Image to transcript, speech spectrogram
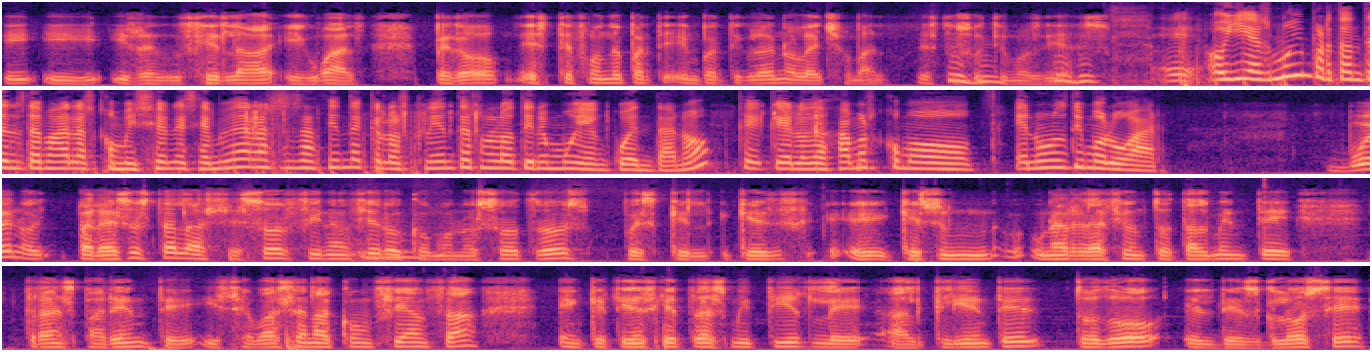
y, reducirla igual. Pero este fondo en particular no lo ha hecho mal estos últimos días. Eh, oye, es muy importante el tema de las comisiones y a mí me da la sensación de que los clientes no lo tienen muy en cuenta, ¿no? Que, que lo dejamos como en un último lugar. Bueno, para eso está el asesor financiero como nosotros, pues que, que es, eh, que es una relación totalmente transparente y se basa en la confianza en que tienes que transmitirle al cliente todo el desglose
